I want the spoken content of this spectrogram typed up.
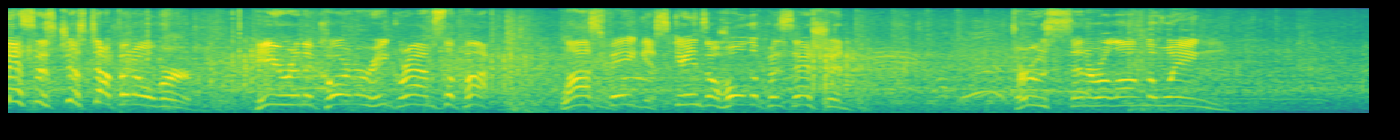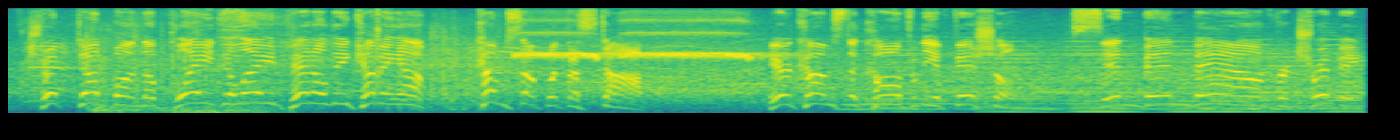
Misses just up and over. Here in the corner, he grabs the puck. Las Vegas gains a hold of possession. Through center along the wing. Tripped up on the play. Delayed penalty coming up. Comes up with the stop. Here comes the call from the official. Sin bin bound for tripping.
